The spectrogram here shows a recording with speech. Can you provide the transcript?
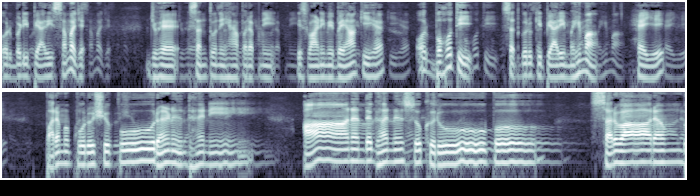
और बड़ी प्यारी समझ है जो है संतों ने यहाँ पर अपनी इस वाणी में बयां की है और बहुत ही सदगुरु की प्यारी महिमा है ये। परम पुरुष पूरण धनी। आनंद घन सुख रूप सर्वारंभ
